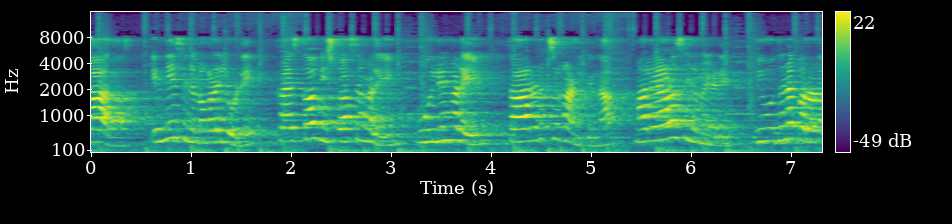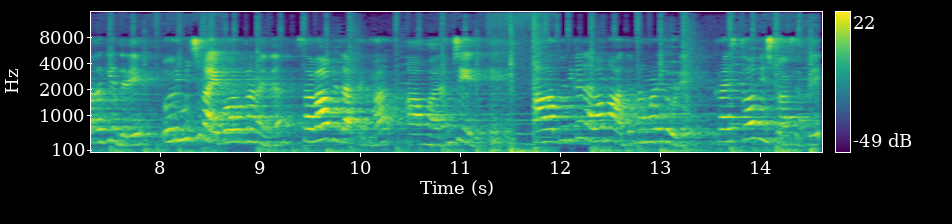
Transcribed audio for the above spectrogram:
സാറാസ് എന്നീ സിനിമകളിലൂടെ ക്രൈസ്തവ വിശ്വാസങ്ങളെയും മൂല്യങ്ങളെയും താരടച്ചു കാണിക്കുന്ന മലയാള സിനിമയുടെ നൂതന പ്രവണതയ്ക്കെതിരെ ഒരുമിച്ച് കൈകോർക്കണമെന്ന് സഭാപിതാക്കന്മാർ ആഹ്വാനം ചെയ്തു. ആധുനിക നവമാധ്യമങ്ങളിലൂടെ ക്രൈസ്തവ വിശ്വാസത്തെ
